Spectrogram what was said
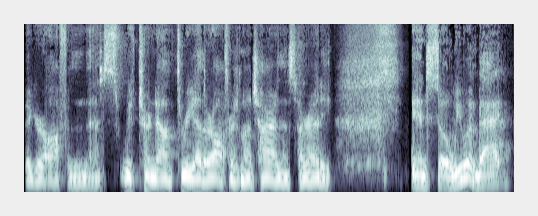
bigger offer than this. We've turned down three other offers much higher than this already. And so we went back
